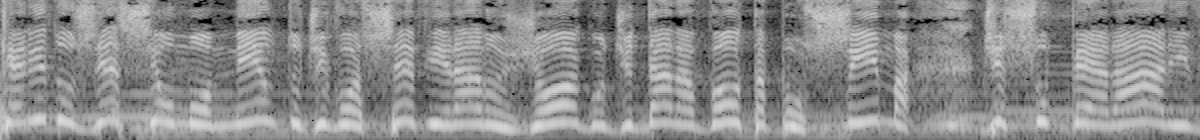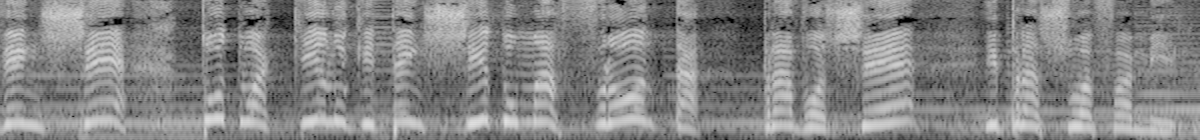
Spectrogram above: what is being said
Queridos, esse é o momento de você virar o jogo, de dar a volta por cima, de superar e vencer tudo aquilo que tem sido uma afronta para você e para sua família.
